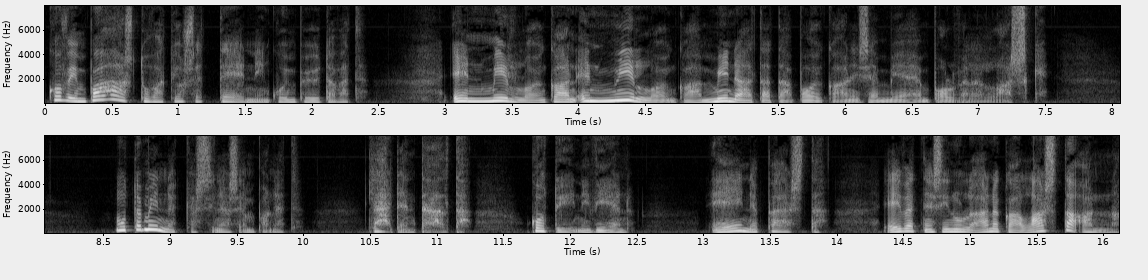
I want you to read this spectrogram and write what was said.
Kovin pahastuvat, jos et tee niin kuin pyytävät. En milloinkaan, en milloinkaan minä tätä poikaani sen miehen polvelle laske. Mutta minnekäs sinä sen panet? Lähden täältä. Kotiini vien. Ei ne päästä. Eivät ne sinulle ainakaan lasta anna.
